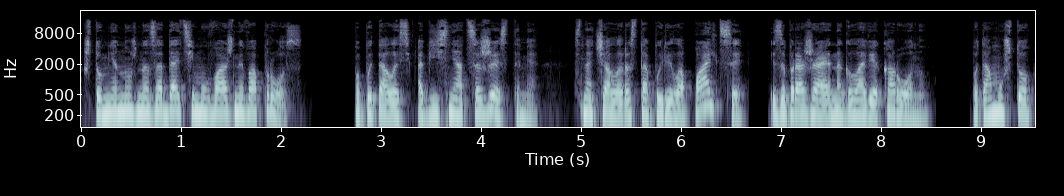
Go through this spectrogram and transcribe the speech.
что мне нужно задать ему важный вопрос. Попыталась объясняться жестами. Сначала растопырила пальцы, изображая на голове корону, потому что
